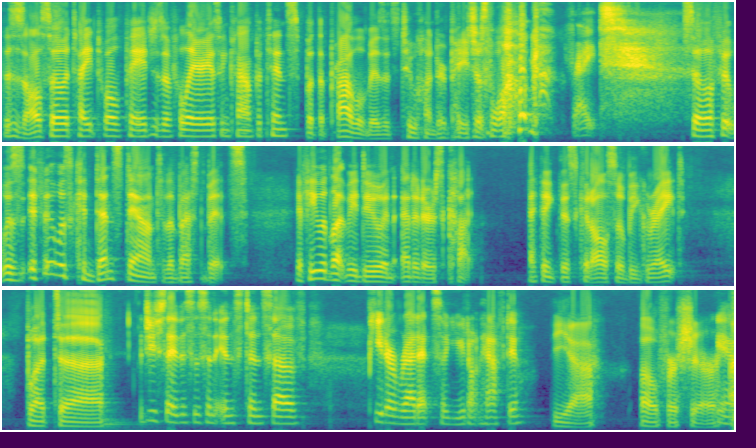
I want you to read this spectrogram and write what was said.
This is also a tight 12 pages of hilarious incompetence, but the problem is it's 200 pages long. Right. so if it was if it was condensed down to the best bits, if he would let me do an editor's cut, I think this could also be great. But uh, Would you say this is an instance of Peter read it so you don't have to? Yeah. Oh, for sure. Yeah.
